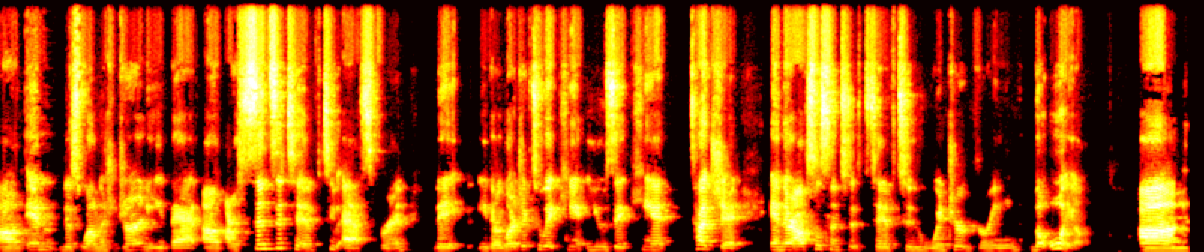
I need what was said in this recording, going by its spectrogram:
um, in this wellness journey that um, are sensitive to aspirin. They either allergic to it, can't use it, can't touch it, and they're also sensitive to wintergreen, the oil. Um, mm.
